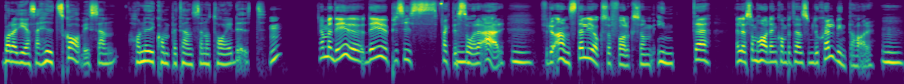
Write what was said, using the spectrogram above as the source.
bara ge så här, hit ska vi, sen har ni kompetensen att ta er dit. Ja, men det är ju, det är ju precis faktiskt Mm. så det är. För du anställer ju också folk som inte, eller som har den kompetens som du själv inte har. Mm.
